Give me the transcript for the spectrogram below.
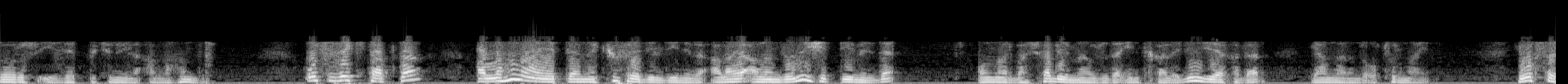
Doğrusu izzet bütünüyle Allah'ındır. O size kitapta Allah'ın ayetlerine küfredildiğini ve alaya alındığını işittiğimizde onlar başka bir mevzuda intikal edinceye kadar yanlarında oturmayın. Yoksa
